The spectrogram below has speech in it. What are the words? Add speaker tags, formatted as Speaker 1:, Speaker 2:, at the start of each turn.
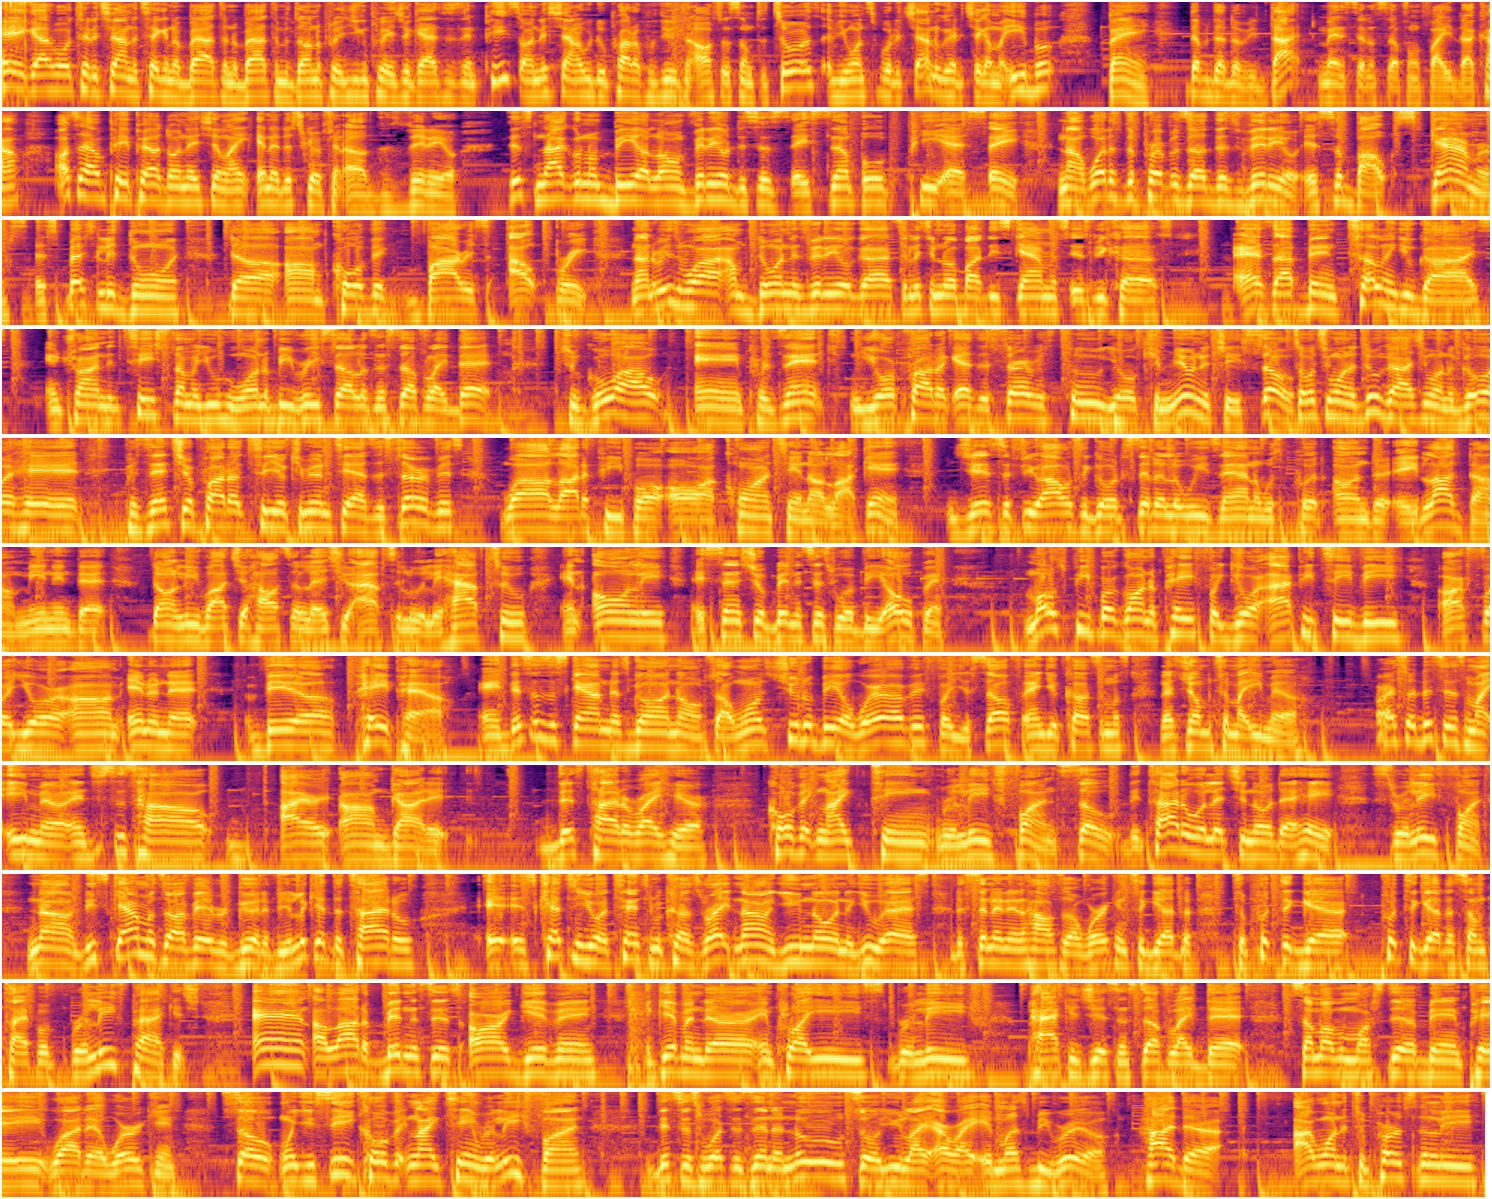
Speaker 1: Hey guys, welcome to the channel Taking a Bath in the Bathroom is on the place you can play your guys in peace. On this channel, we do product reviews and also some tutorials. If you want to support the channel, go ahead and check out my ebook, bang, www.mansetthemselfonfire.com. Also have a PayPal donation link in the description of this video. This is not going to be a long video. This is a simple PSA. Now, what is the purpose of this video? It's about scammers, especially during the um, COVID virus outbreak. Now, the reason why I'm doing this video, guys, to let you know about these scammers is because as I've been telling you guys and trying to teach some of you who want to be resellers and stuff like that, to go out and present your product as a service to your community. So, so what you want to do, guys, you want to go ahead, present your product to your community as a service while a lot of people are quarantined or locked in. Just a few hours ago, the state of Louisiana was put under a lockdown, meaning that don't leave out your house unless you absolutely have to, and only essential businesses will be open. Most people are going to pay for your IPTV or for your um, internet via PayPal. And this is a scam that's going on. So I want you to be aware of it for yourself and your customers. Let's jump into my email. All right, so this is my email and this is how I um, got it. This title right here, COVID-19 relief fund. So the title will let you know that, hey, it's relief fund. Now, these scammers are very good. If you look at the title, it's catching your attention because right now, you know, in the U.S., the Senate and the House are working together to put together put together some type of relief package, and a lot of businesses are giving giving their employees relief packages and stuff like that. Some of them are still being paid while they're working. So when you see COVID-19 relief fund, this is what is in the news. So you like, all right, it must be real. Hi there. I wanted to personally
